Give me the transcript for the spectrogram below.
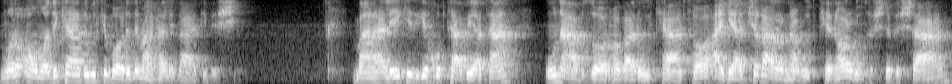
ما رو آماده کرده بود که وارد مرحله بعدی بشیم. مرحله ای که دیگه خب طبیعتا اون ابزارها و رویکردها اگرچه قرار نبود کنار گذاشته بشن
